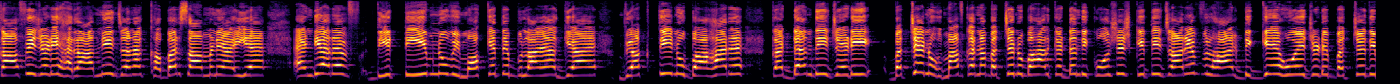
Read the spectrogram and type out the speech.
ਕਾਫੀ ਜਿਹੜੀ ਹੈਰਾਨੀਜਨਕ ਖਬਰ ਸਾਹਮਣੇ ਆਈ ਹੈ। ਐਨਡੀਆਰਐਫ ਦੀ ਟੀਮ ਨੂੰ ਵੀ ਮੌਕੇ ਤੇ ਬੁਲਾਇਆ ਗਿਆ ਹੈ। ਵਿਅਕਤੀ ਨੂੰ ਬਾਹਰ ਕੱਢਣ ਦੀ ਜਿਹੜੀ ਬੱਚੇ ਨੂੰ, ਮਾਫ ਕਰਨਾ, ਬੱਚੇ ਨੂੰ ਬਾਹਰ ਕੱਢਣ ਦੀ ਕੋਸ਼ਿਸ਼ ਕੀਤੀ ਜਾ ਰਹੀ ਹੈ। ਫਿਲਹਾਲ ਡਿੱਗੇ ਹੋਏ ਜਿਹੜੇ ਬੱਚੇ ਦੀ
